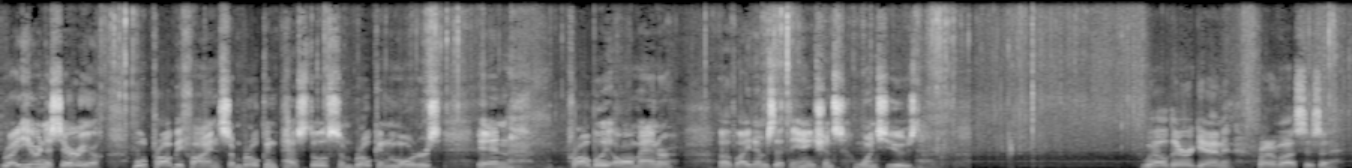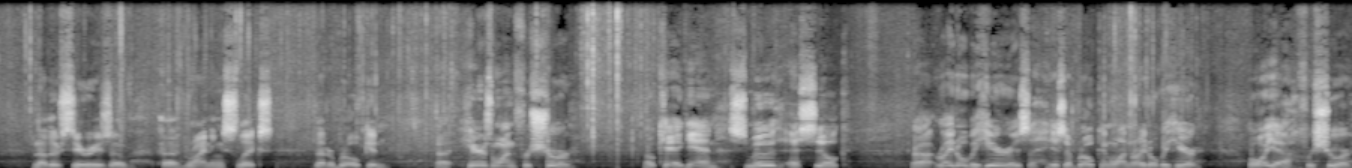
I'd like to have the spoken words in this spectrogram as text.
right here in this area, we'll probably find some broken pestles, some broken mortars, and probably all manner of items that the ancients once used. Well, there again in front of us is a, another series of uh, grinding slicks that are broken. Uh, here's one for sure. Okay, again, smooth as silk. Uh, right over here is a, is a broken one right over here. Oh yeah, for sure.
